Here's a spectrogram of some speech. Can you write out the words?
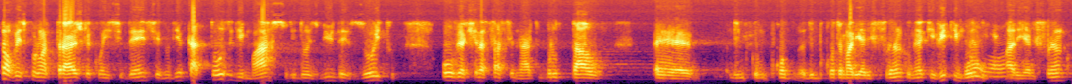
talvez por uma trágica coincidência, no dia 14 de março de 2018, houve aquele assassinato brutal é, de, de, contra Marielle Franco, né, que vitimou Marielle Franco,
